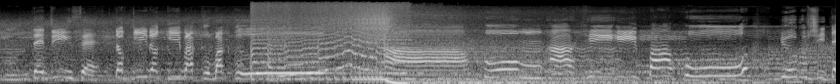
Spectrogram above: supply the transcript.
んで人生ドキドキバクバク。あふんあひぱふ。許して。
